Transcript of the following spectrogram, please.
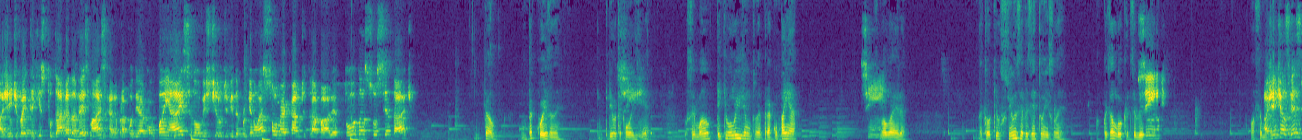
a gente vai ter que estudar cada vez mais, cara, para poder acompanhar esse novo estilo de vida, porque não é só o mercado de trabalho, é toda a sociedade. Então, muita coisa, né? Incrível a tecnologia. O ser humano tem que evoluir junto, né? Pra acompanhar Sim. nova era. É toa que os filmes representam isso, né? Uma coisa louca de você ver. Sim. Nossa, A gente às vezes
